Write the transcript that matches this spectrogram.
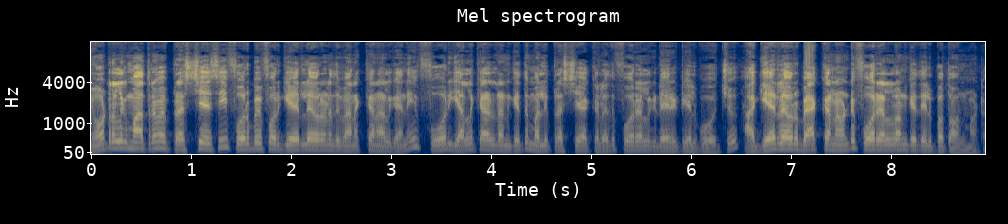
న్యూట్రల్కి మాత్రమే ప్రెస్ చేసి four by four gear lever అనేది వెనక్కి అనాలి కానీ ఫోర్ ఎల్కి వెళ్ళడానికి అయితే మళ్ళీ ప్రెస్ చేయక్కర్లేదు. ఫోర్ ఎల్కి డైరెక్ట్ వెళ్ళిపోవచ్చు. ఆ గేర్ లేవర్ బ్యాక్ అన్నా అంటే ఫోర్ ఎల్ లోనికి అయితే వెళ్ళిపోతాం అనమాట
